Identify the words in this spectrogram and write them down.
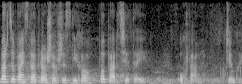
Bardzo Państwa proszę wszystkich o poparcie tej uchwały. Dziękuję.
